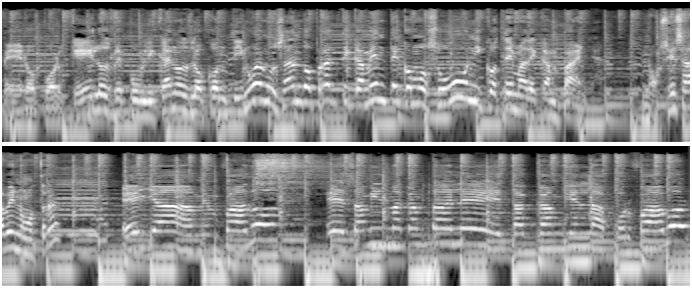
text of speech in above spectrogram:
pero ¿por qué los republicanos lo continúan usando prácticamente como su único tema de campaña? ¿No se saben otra? Ella me enfadó, esa misma cantaleta, cámbienla por favor,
